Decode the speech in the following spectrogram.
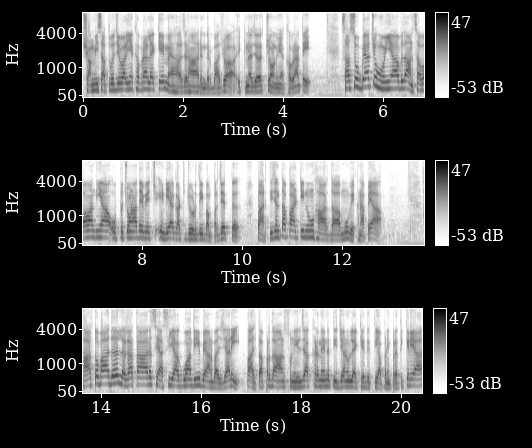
ਸ਼ਾਮੀ 7 ਵਜੇ ਵਾਲੀਆਂ ਖਬਰਾਂ ਲੈ ਕੇ ਮੈਂ ਹਾਜ਼ਰ ਹਾਂ ਹਰਿੰਦਰ ਬਾਜਵਾ। ਇੱਕ ਨਜ਼ਰ ਚੋਣਵੀਆਂ ਖਬਰਾਂ ਤੇ। ਸੱਤ ਸੂਬਿਆਂ 'ਚ ਹੋਈਆਂ ਵਿਧਾਨ ਸਭਾਵਾਂ ਦੀਆਂ ਉਪ ਚੋਣਾਂ ਦੇ ਵਿੱਚ ਇੰਡੀਆ ਗੱਠਜੋੜ ਦੀ ਬੰਪਰ ਜਿੱਤ। ਭਾਰਤੀ ਜਨਤਾ ਪਾਰਟੀ ਨੂੰ ਹਾਰ ਦਾ ਮੂੰਹ ਵੇਖਣਾ ਪਿਆ। ਹਾਰ ਤੋਂ ਬਾਅਦ ਲਗਾਤਾਰ ਸਿਆਸੀ ਆਗੂਆਂ ਦੀ ਬਿਆਨਬਾਜ਼ੀ ਜਾਰੀ। ਭਾਜਪਾ ਪ੍ਰਧਾਨ ਸੁਨੀਲ ਜਾਖੜ ਨੇ ਨਤੀਜਿਆਂ ਨੂੰ ਲੈ ਕੇ ਦਿੱਤੀ ਆਪਣੀ ਪ੍ਰਤੀਕਿਰਿਆ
